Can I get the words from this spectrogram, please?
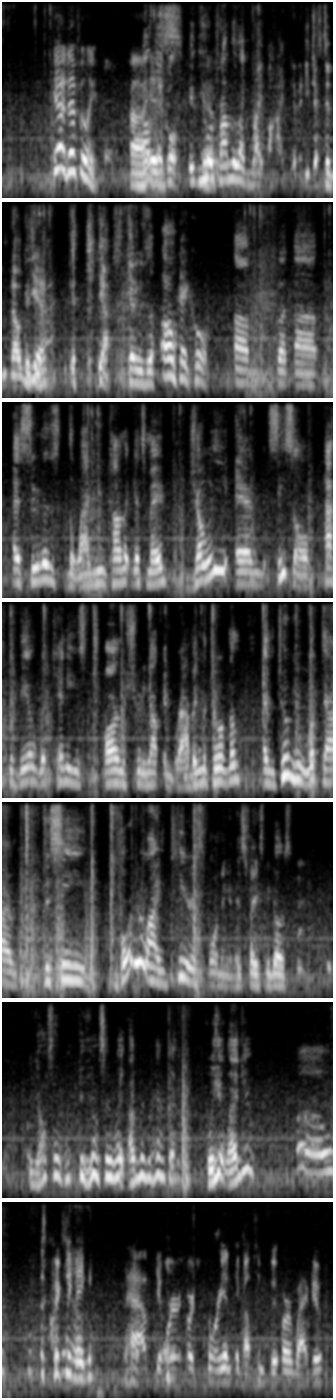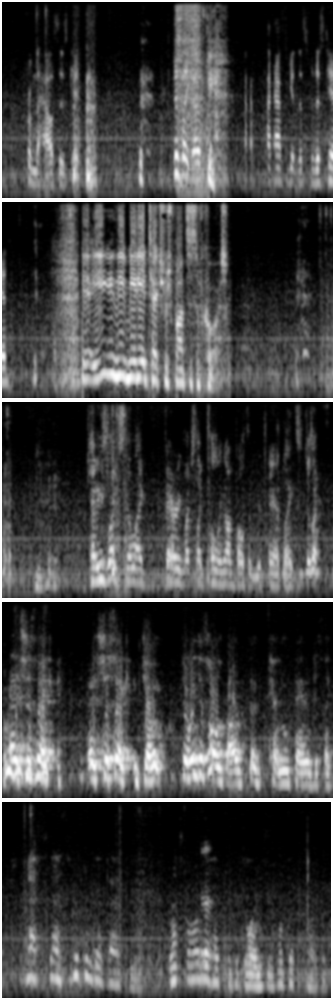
Yeah, definitely. Uh, okay, it's- cool. You yeah. were probably like right behind him, and he just didn't know because Yeah. yeah, Kenny was just like, oh, okay, cool. Um, but uh, as soon as the Wagyu comic gets made, Joey and Cecil have to deal with Kenny's arm shooting out and grabbing the two of them, and the two of you look down to see borderline tears forming in his face, and he goes, "Did y'all say? Did y'all say? Wait, I've never had that. Can we get Wagyu?" oh, Just quickly Yeah. making have Dor- or Dorian pick up some food or wagyu from the house's kitchen. just like okay, Yeah, I have to get this for this kid. yeah the immediate text response is, of course. Kenny's like still like very much like pulling on both of your pant legs, just like. It's just like, it's just like Joey. Joey just holds on to Kenny's hand and just like, yes, yes, we can get back here. Let's go on ahead to the dorms and we'll get started.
